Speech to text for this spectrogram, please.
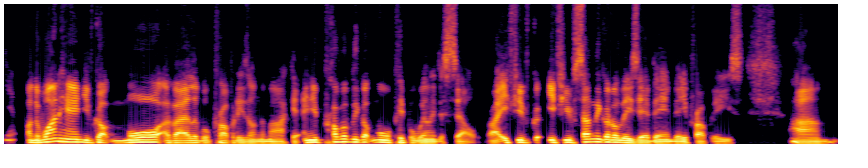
Yep. On the one hand, you've got more available properties on the market, and you've probably got more people willing to sell. Right? If you've got, if you've suddenly got all these Airbnb properties. Um,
